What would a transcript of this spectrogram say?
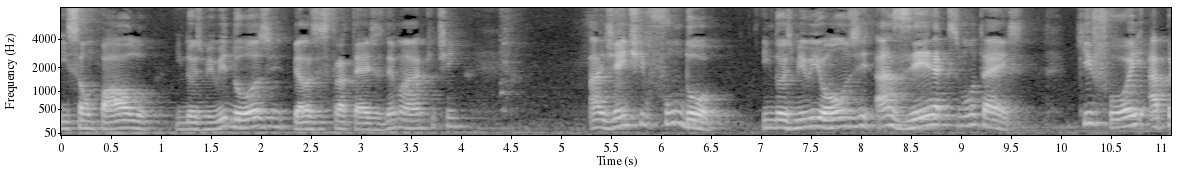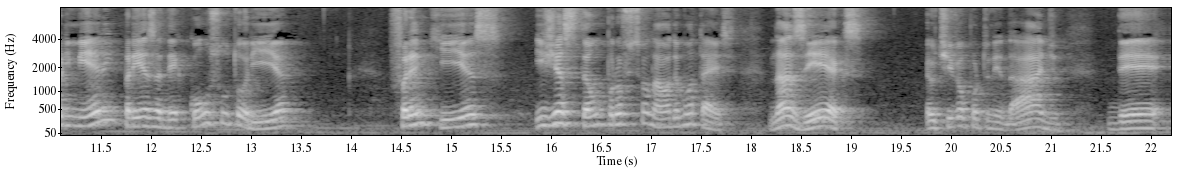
em São Paulo em 2012 pelas estratégias de marketing. A gente fundou em 2011 a ZX Motéis, que foi a primeira empresa de consultoria, franquias e gestão profissional de motéis. Na ZX, eu tive a oportunidade de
